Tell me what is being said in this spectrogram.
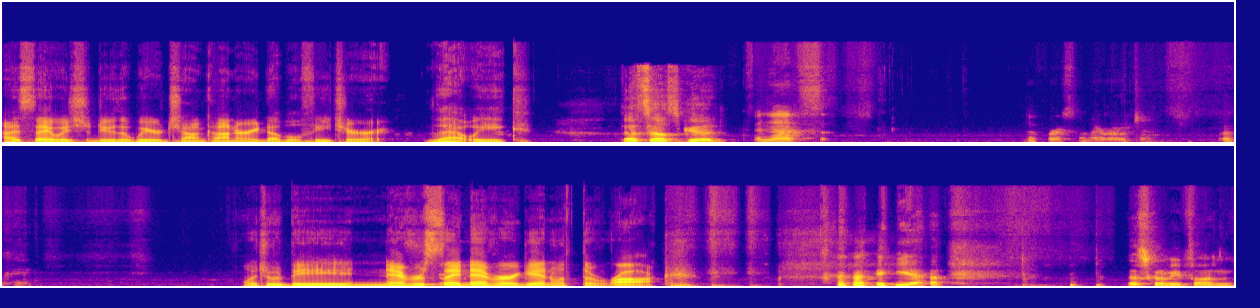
I say we should do the weird Sean Connery double feature that week. That sounds good. And that's the first one I wrote. Okay. Which would be Never Say Never Again with The Rock. yeah. That's gonna be fun.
